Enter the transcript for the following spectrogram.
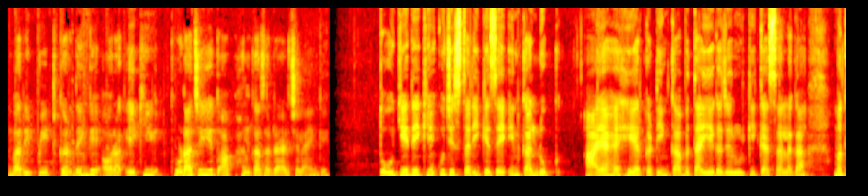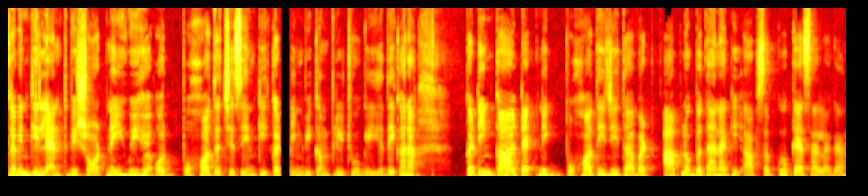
बार रिपीट कर देंगे और एक ही थोड़ा चाहिए तो आप हल्का सा ड्रायर चलाएँगे। तो ये देखिए, कुछ इस तरीके से इनका लुक आया है हेयर कटिंग का। बताइएगा ज़रूर कि कैसा लगा। मतलब इनकी लेंथ भी शॉर्ट नहीं हुई है और बहुत अच्छे से इनकी कटिंग भी कंप्लीट हो गई है। देखा ना कटिंग का टेक्निक बहुत ईजी था बट आप लोग बताना कि आप सबको कैसा लगा।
